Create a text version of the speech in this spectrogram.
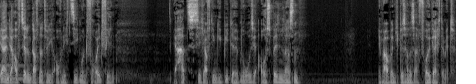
Ja, in der Aufzählung darf natürlich auch nicht Sigmund Freud fehlen. Er hat sich auf dem Gebiet der Hypnose ausbilden lassen. Er war aber nicht besonders erfolgreich damit.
